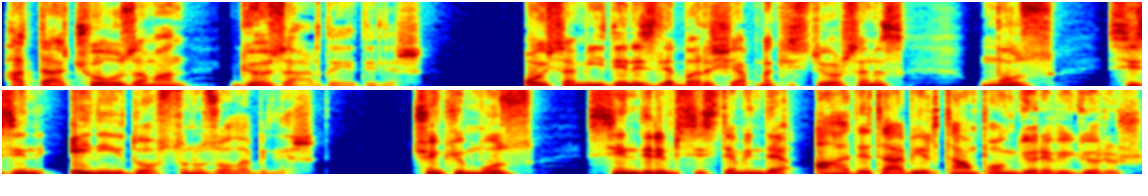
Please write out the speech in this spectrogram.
Hatta çoğu zaman göz ardı edilir. Oysa midenizle barış yapmak istiyorsanız muz sizin en iyi dostunuz olabilir. Çünkü muz sindirim sisteminde adeta bir tampon görevi görür.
